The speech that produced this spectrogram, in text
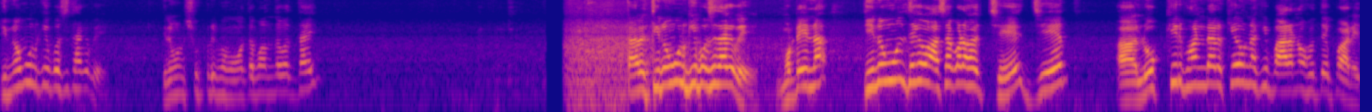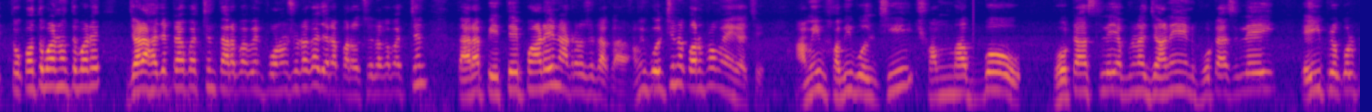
তৃণমূল কি বসে থাকবে? তৃণমূল সুপ্রিমো মমতা বন্দ্যোপাধ্যায়? তাহলে তৃণমূল কি বসে থাকবে? মোটেই না। তৃণমূল থেকেও আশা করা হচ্ছে যে লক্ষ্মীর ভাণ্ডারকেও নাকি বাড়ানো হতে পারে। তো কত বাড়ানো হতে পারে? যারা হাজার টাকা পাচ্ছেন, তারা পাবেন পনেরোশো টাকা। যারা বারোশো টাকা পাচ্ছেন, তারা পেতে পারেন আঠারোশো টাকা। আমি বলছি না কনফার্ম হয়ে গেছে। আমি সবই বলছি, সম্ভাব্য। ভোট আসলেই আপনারা জানেন, ভোট আসলেই এই প্রকল্প,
